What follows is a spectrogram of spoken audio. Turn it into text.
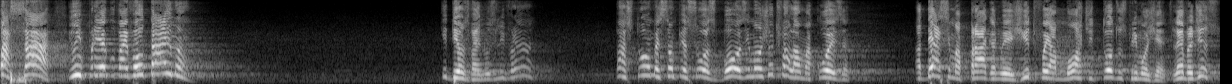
passar e o emprego vai voltar, irmão que Deus vai nos livrar. Pastor, mas são pessoas boas. Irmão, deixa eu te falar uma coisa. A décima praga no Egito foi a morte de todos os primogênitos. Lembra disso?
